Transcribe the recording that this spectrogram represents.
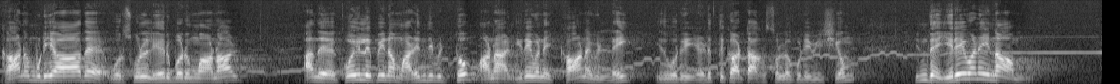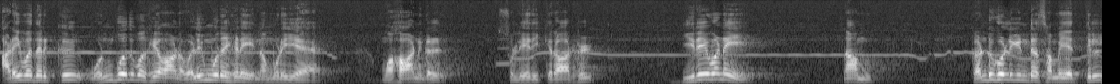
காண முடியாத ஒரு சூழல் ஏற்படுமானால் அந்த கோயிலை போய் நாம் அடைந்து விட்டோம். ஆனால் இறைவனை காணவில்லை. இது ஒரு எடுத்துக்காட்டாக சொல்லக்கூடிய விஷயம். இந்த இறைவனை நாம் அடைவதற்கு ஒன்பது வகையான வழிமுறைகளை நம்முடைய மகான்கள் சொல்லியிருக்கிறார்கள். இறைவனை நாம் கண்டுகொள்கின்ற சமயத்தில்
